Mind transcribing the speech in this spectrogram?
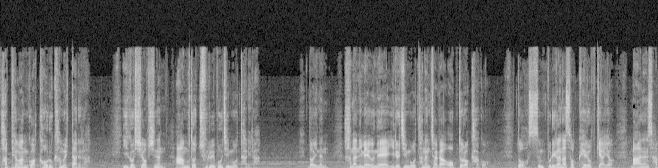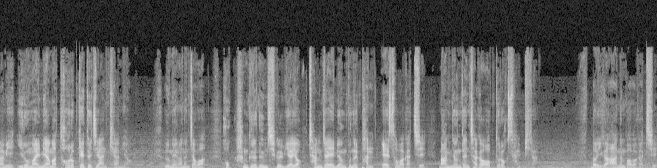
화평함과 거룩함을 따르라. 이것이 없이는 아무도 주를 보지 못하리라. 너희는 하나님의 은혜에 이르지 못하는 자가 없도록 하고 또 쓴뿌리가 나서 괴롭게 하여 많은 사람이 이로 말미암아 더럽게 되지 않게 하며 음행하는 자와 혹 한 그릇 음식을 위하여 장자의 명분을 판 에서와 같이 망령된 자가 없도록 살피라. 너희가 아는 바와 같이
